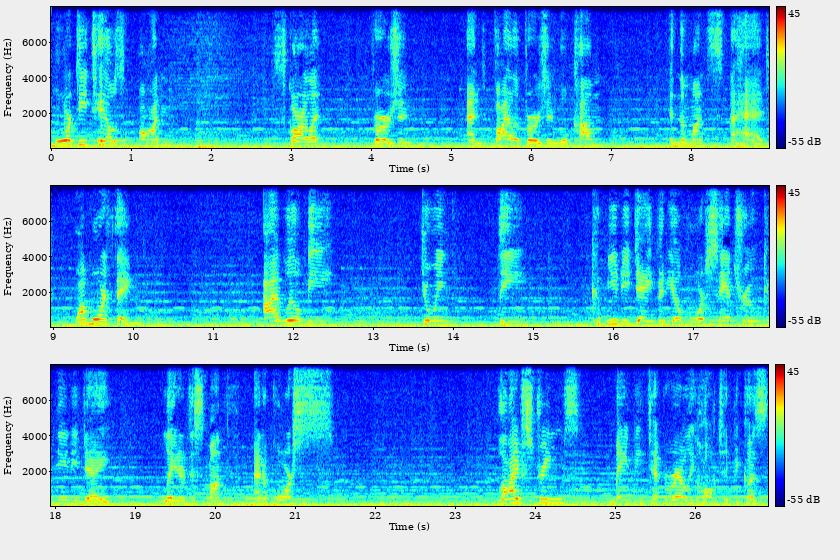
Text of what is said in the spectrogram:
More details on Scarlet version and Violet version will come in the months ahead. One more thing. I will be doing the Community Day video for Sandshrew Community Day later this month. And of course, live streams may be temporarily halted because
